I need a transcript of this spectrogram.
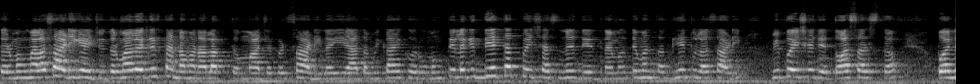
तर मग मला साडी घ्यायची तर मला लगेच त्यांना म्हणा लागतं माझ्याकडे साडी नाही आहे आता मी काय करू? मग ते लगेच देतात पैसे असं नाही देत नाही. मग ते म्हणतात घे तुला साडी मी पैसे देतो असं असतं. पण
